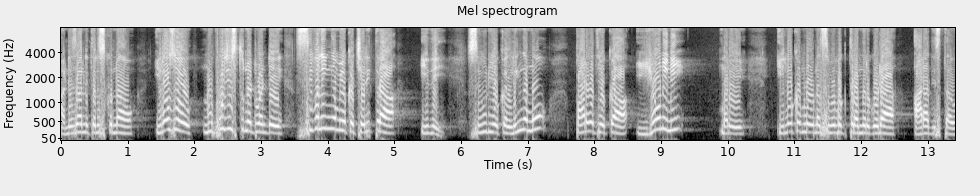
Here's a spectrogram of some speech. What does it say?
ఆ నిజాన్ని తెలుసుకున్నాం ఈరోజు నువ్వు పూజిస్తున్నటువంటి శివలింగం యొక్క చరిత్ర ఇది. శివుడి యొక్క లింగము పార్వతి యొక్క యోనిని మరి ఈ లోకంలో ఉన్న శివభక్తులందరూ కూడా ఆరాధిస్తూ ఉన్నారు.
